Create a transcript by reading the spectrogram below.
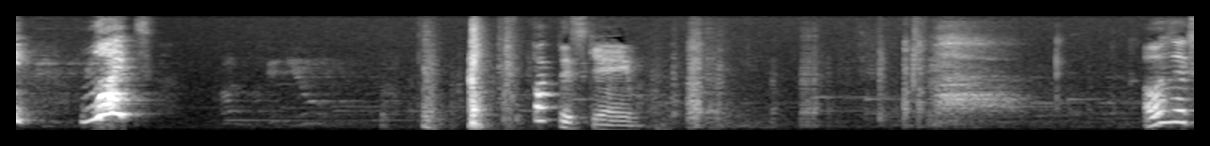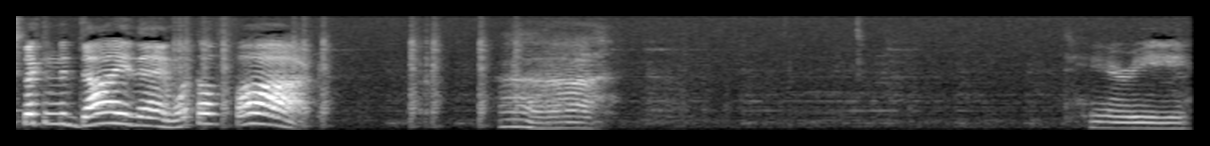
me? What? Fuck this game. I wasn't expecting to die then. What the fuck? Ah. Terry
